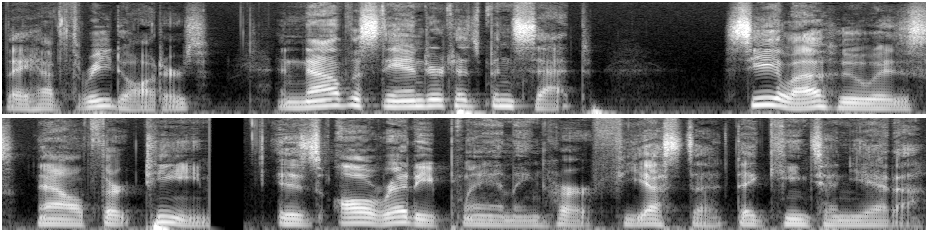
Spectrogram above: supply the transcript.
they have three daughters, and now the standard has been set. Sila, who is now 13, is already planning her Fiesta de Quinceañera.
